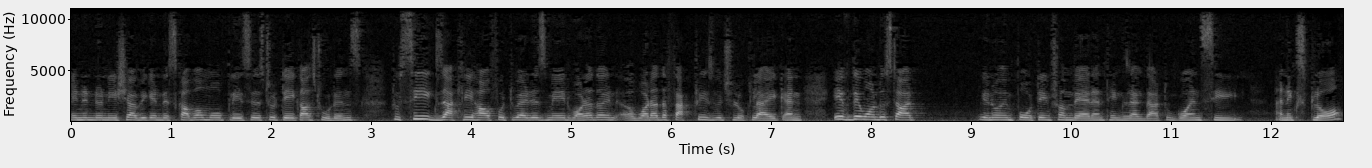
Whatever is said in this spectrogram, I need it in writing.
in Indonesia. We can discover more places to take our students to see exactly how footwear is made. What are the uh, what are the factories which look like, and if they want to start, you know, importing from there and things like that, to go and see and explore.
